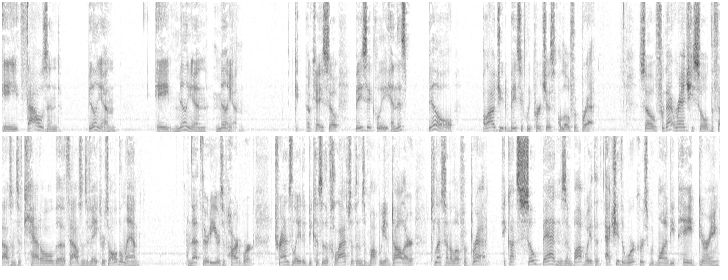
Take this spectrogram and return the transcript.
a thousand billion, a million million. Okay, so basically, and this bill allowed you to basically purchase a loaf of bread. So for that ranch, he sold the thousands of cattle, the thousands of acres, all the land, and that 30 years of hard work translated because of the collapse of the Zimbabwean dollar to less than a loaf of bread. it got so bad in Zimbabwe that actually the workers would want to be paid during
